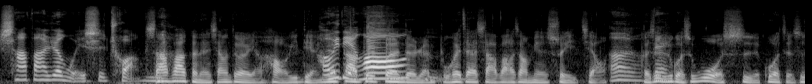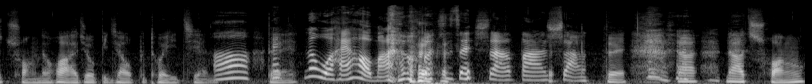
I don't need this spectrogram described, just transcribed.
沙发认为是床？沙发可能相对而言。好一点，好一点哦。大部分的人不会在沙发上面睡觉，嗯，可是如果是卧室或者是床的话，就比较不推荐啊。对，那我还好吗？我是在沙发上。对，那那床。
